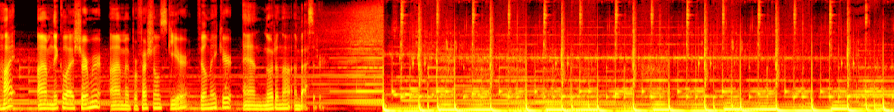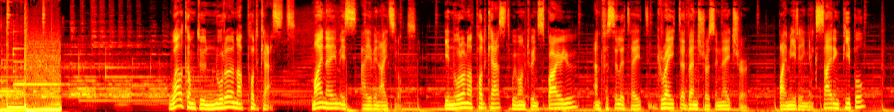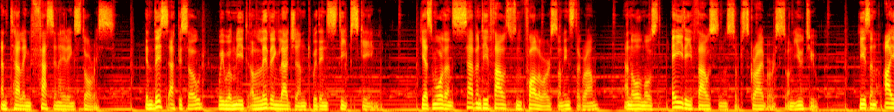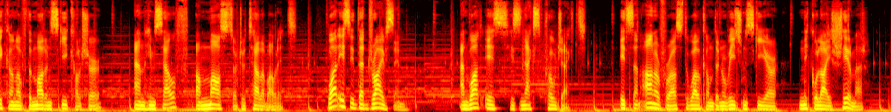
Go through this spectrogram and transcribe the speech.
Hi, I'm Nikolai Schirmer. I'm a professional skier, filmmaker, and Norröna ambassador. Welcome to Norröna Podcast. My name is Eivind Eitzroth. In Norröna Podcast, we want to inspire you and facilitate great adventures in nature by meeting exciting people and telling fascinating stories. In this episode, we will meet a living legend within steep skiing. He has more than 70,000 followers on Instagram and almost 80,000 subscribers on YouTube. He is an icon of the modern ski culture and himself a master to tell about it. What is it that drives him? And what is his next project? It's an honor for us to welcome the Norwegian skier Nikolai Schirmer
